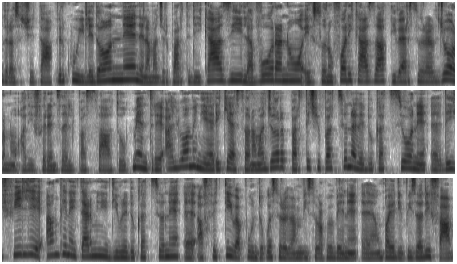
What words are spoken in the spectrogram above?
della società, per cui le donne nella maggior parte dei casi lavorano e sono fuori casa diverse ore al giorno a differenza del passato, mentre agli uomini è richiesta una maggior partecipazione all'educazione eh, dei figli anche nei termini di un'educazione eh, affettiva, appunto, questo lo abbiamo visto proprio bene eh, un paio di episodi fa,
